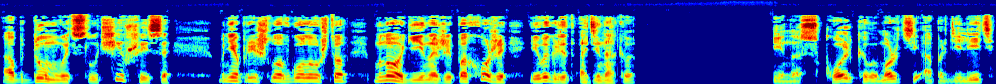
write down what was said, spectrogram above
обдумывать случившееся, мне пришло в голову, что многие ножи похожи и выглядят одинаково. И насколько вы можете определить,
